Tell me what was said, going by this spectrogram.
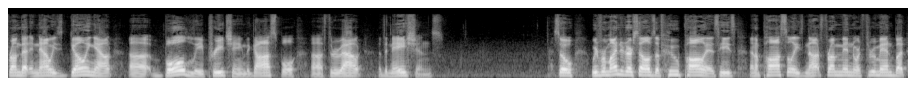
from that, and now he's going out uh, boldly preaching the gospel uh, throughout the nations. So we've reminded ourselves of who Paul is. He's an apostle. He's not from men nor through men, but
